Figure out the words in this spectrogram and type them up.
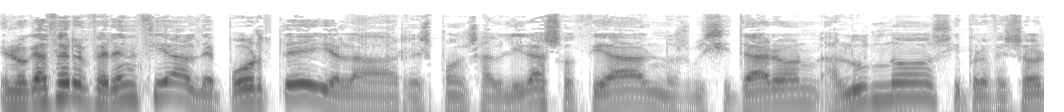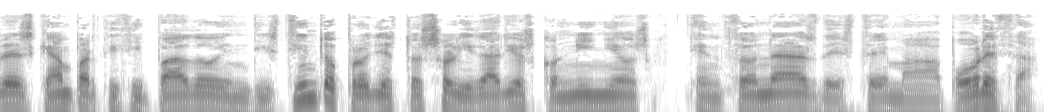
En lo que hace referencia al deporte y a la responsabilidad social, nos visitaron alumnos y profesores que han participado en distintos proyectos solidarios con niños en zonas de extrema pobreza,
